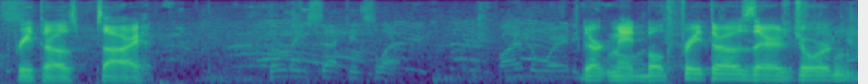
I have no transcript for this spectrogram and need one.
Free throws, sorry. Dirk made both free throws. There's Jordan.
